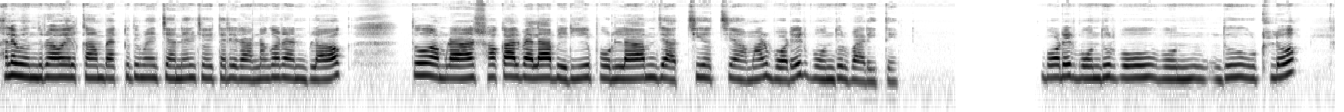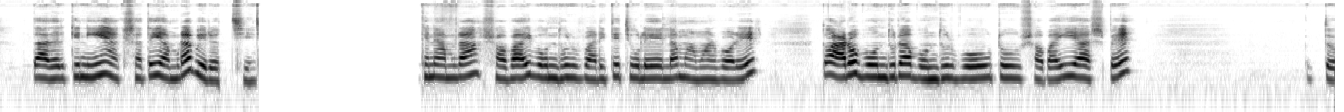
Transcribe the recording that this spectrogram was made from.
হ্যালো বন্ধুরা, welcome back to the my channel Chaitali রান্নাঘর অ্যান্ড ব্লগ। তো আমরা সকালবেলা বেরিয়ে পড়লাম, যাচ্ছি হচ্ছে আমার বরের বন্ধুর বাড়িতে। বরের বন্ধুর বউ, বন্ধু উঠল, তাদেরকে নিয়ে একসাথেই আমরা বেরোচ্ছি। এখানে আমরা সবাই বন্ধুর বাড়িতে চলে এলাম আমার বরের। তো আরও বন্ধুরা, বন্ধুর বউ টু সবাই আসবে। তো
